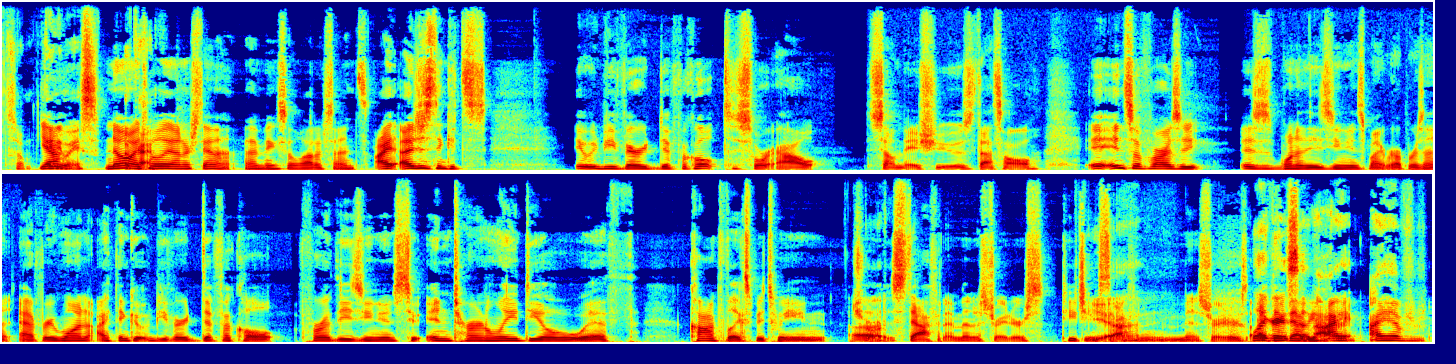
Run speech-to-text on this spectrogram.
So Yeah. anyways. No, I totally understand that. That makes a lot of sense. I, I just think it's it would be very difficult to sort out some issues. That's all. In, insofar as it is one of these unions might represent everyone, I think it would be very difficult for these unions to internally deal with conflicts between uh, staff and administrators, teaching staff and administrators. like I, think that'd said. I, I have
